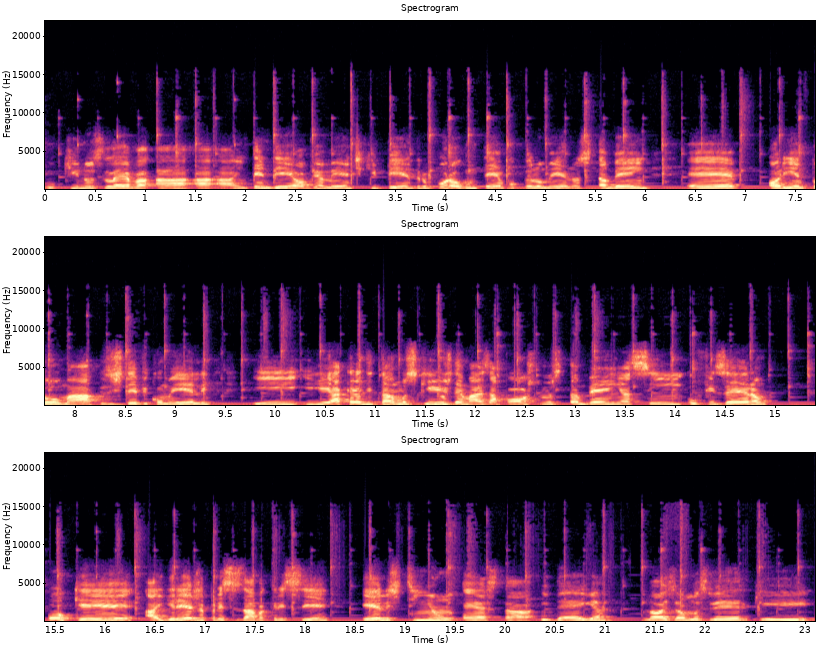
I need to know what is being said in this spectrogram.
o que nos leva a, a, a, entender, obviamente, que Pedro, por algum tempo, pelo menos, também é, orientou Marcos, esteve com ele e, e acreditamos que os demais apóstolos também assim o fizeram, porque a igreja precisava crescer, eles tinham esta ideia. Nós vamos ver que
